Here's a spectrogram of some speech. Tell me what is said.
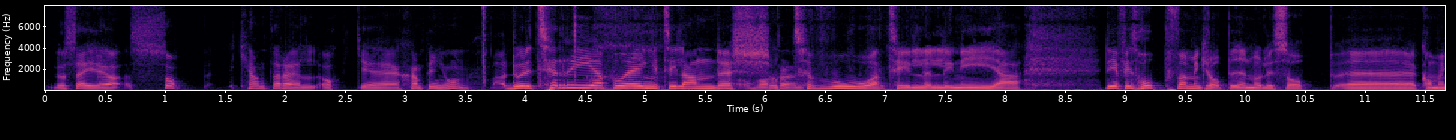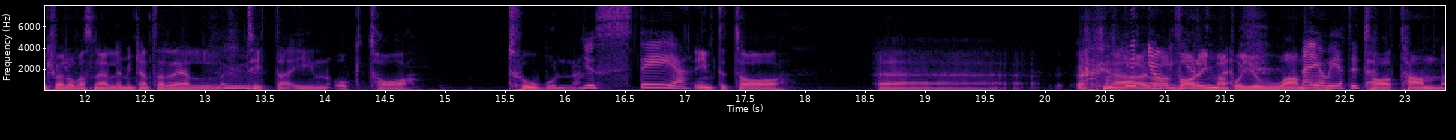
Då säger jag sopp, kantarell och eh, champinjon. Då är det tre poäng till Anders och skönt. två till Linnea. Det finns hopp för min kropp i en mullig sopp. Eh, kom en kväll och var snäll i min kantarell. Mm. Titta in och ta ton. Just det. Inte ta... Eh, ja, vad rimmar på Johan? Nej, jag vet inte. Ta tann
